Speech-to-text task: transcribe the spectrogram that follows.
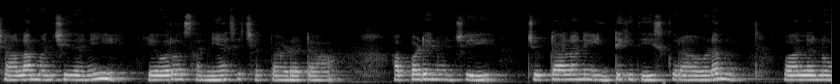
చాలా మంచిదని ఎవరో సన్యాసి చెప్పాడట. అప్పటి నుంచి చుట్టాలని ఇంటికి తీసుకురావడం, వాళ్ళను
